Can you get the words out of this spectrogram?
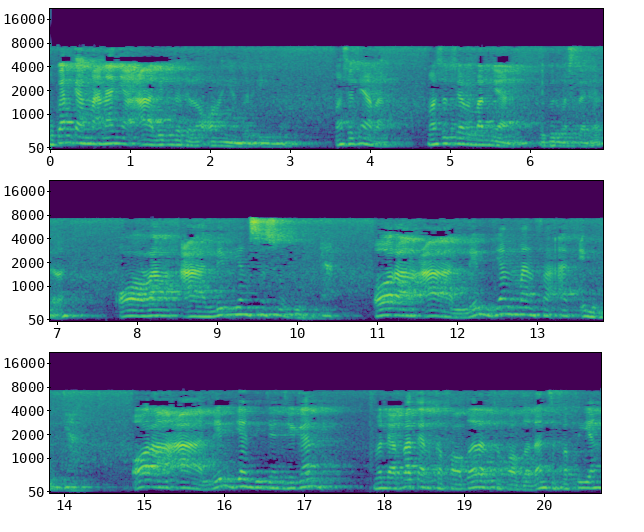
Bukankah maknanya alim adalah orang yang berilmu? Maksudnya apa? Maksud firmannya Ibnu Mas'ud adalah orang alim yang sesungguhnya, orang alim yang manfaat ilmunya, orang alim yang dijanjikan mendapatkan kefadalan-kefadalan seperti yang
